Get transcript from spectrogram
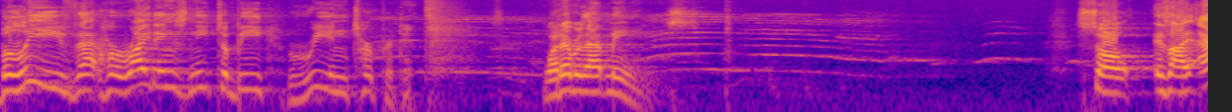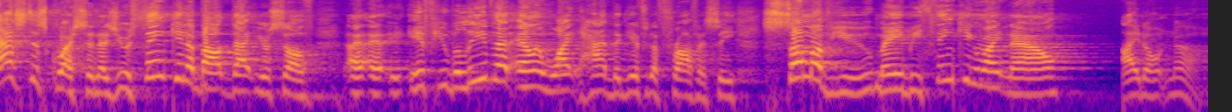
believe that her writings need to be reinterpreted, whatever that means. So, as I ask this question, as you're thinking about that yourself, if you believe that Ellen White had the gift of prophecy, some of you may be thinking right now, I don't know.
